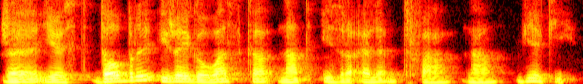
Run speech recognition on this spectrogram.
że jest dobry i że Jego łaska nad Izraelem trwa na wieki.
